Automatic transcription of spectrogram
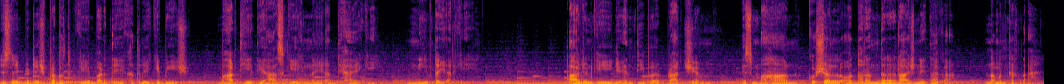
जिसने ब्रिटिश प्रभुत्व के बढ़ते खतरे के बीच भारतीय इतिहास के एक नए अध्याय की नींव तैयार की। आज उनकी जयंती पर प्राच्यम इस महान, कुशल और धुरंधर राजनेता का नमन करता है।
